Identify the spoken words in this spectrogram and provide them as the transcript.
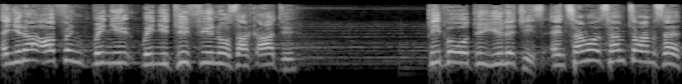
And you know, often when you when you do funerals like I do, people will do eulogies, and some, sometimes the,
